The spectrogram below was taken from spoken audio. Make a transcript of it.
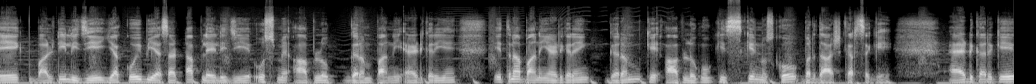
एक बाल्टी लीजिए या कोई भी ऐसा टप ले लीजिए, उसमें आप लोग गर्म पानी ऐड करिए। इतना पानी ऐड करें, गर्म के आप लोगों की स्किन उसको बर्दाश्त कर सके। ऐड करके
